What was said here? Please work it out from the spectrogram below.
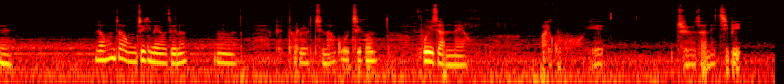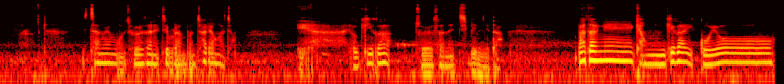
예. 네. 그냥 혼자 움직이네요, 쟤는. 음, 배터를 지나고 지금 보이지 않네요. 아이고, 이게 조여산의 집이 이참에 뭐 조여산의 집을 한번 촬영하죠. 이야, 여기가 조여산의 집입니다. 마당에 경기가 있고요.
